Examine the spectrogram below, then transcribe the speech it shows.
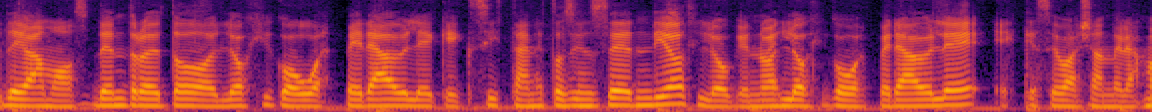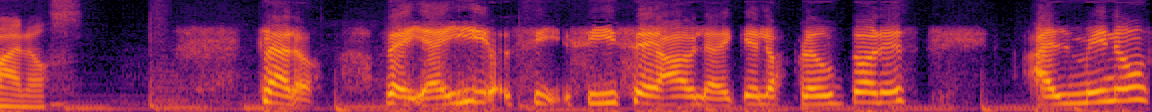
digamos, dentro de todo lógico o esperable que existan estos incendios, lo que no es lógico o esperable es que se vayan de las manos. Claro, o sea, y ahí sí, sí se habla de que los productores al menos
